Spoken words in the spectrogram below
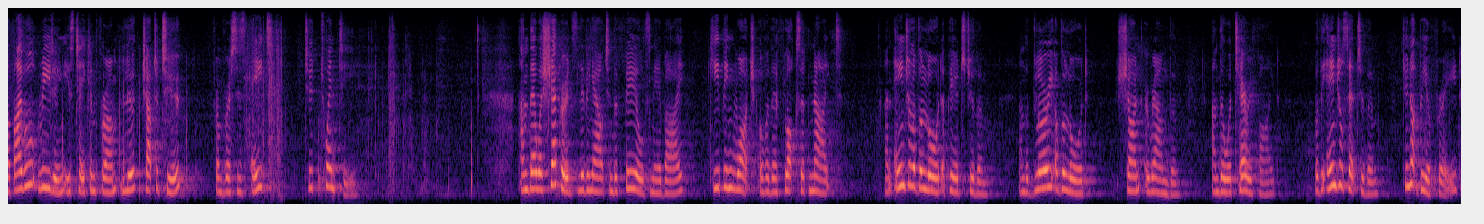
Our Bible reading is taken from Luke chapter 2, from verses 8 to 20. And there were shepherds living out in the fields nearby, keeping watch over their flocks at night. An angel of the Lord appeared to them, and the glory of the Lord shone around them, and they were terrified. But the angel said to them, Do not be afraid.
